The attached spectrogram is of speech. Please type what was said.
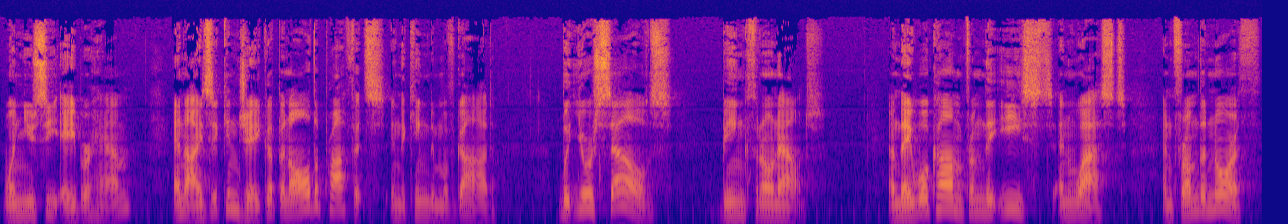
when you see Abraham and Isaac and Jacob and all the prophets in the kingdom of God, but yourselves being thrown out. And they will come from the east and west, and from the north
